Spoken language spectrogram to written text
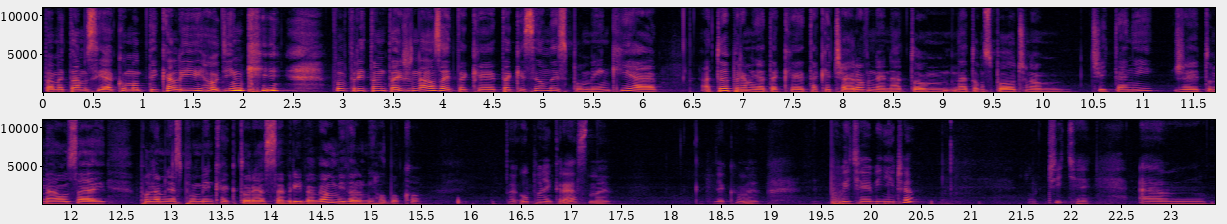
pamätám si, ako mu týkali hodinky popri tom, takže naozaj také, také silné spomienky a, a to je pre mňa také, také čarovné na tom, na tom spoločnom čítaní, že je to naozaj podľa mňa spomienka, ktorá sa vrýva veľmi, veľmi hlboko. To je úplne krásne. Ďakujeme. Povíte aj vy niečo? Určite. Um,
